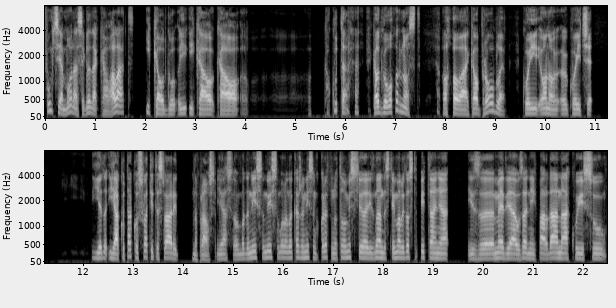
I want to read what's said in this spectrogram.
Funkcija mora se gleda kao alat i kao, odgo, i, kao, kao, kao kao odgovornost, ovaj, kao problem koji, ono, koji će i ako tako shvatite stvari, na pravom se. Jasno, mada nisam, nisam, moram da kažem, nisam konkretno na to mislio i znam da ste imali dosta pitanja iz e, medija u zadnjih par dana koji su,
